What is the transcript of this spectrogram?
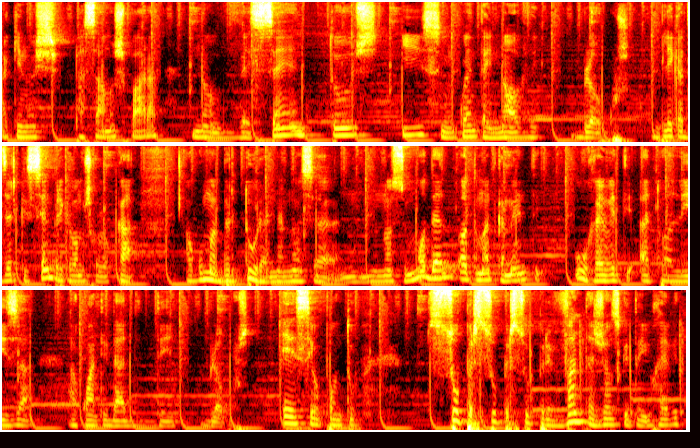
aqui nós passamos para 959 blocos. Implica dizer que sempre que vamos colocar alguma abertura na nossa, no nosso modelo, automaticamente o Revit atualiza a quantidade de blocos. Esse é o ponto super, super, super vantajoso que tem o Revit,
